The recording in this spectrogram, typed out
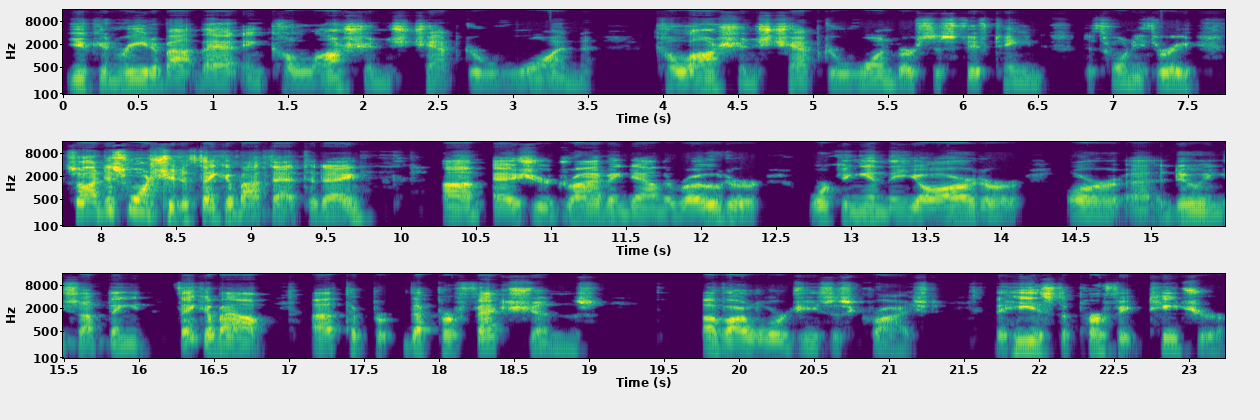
you can read about that in Colossians chapter 1. Colossians chapter 1, verses 15 to 23. So I just want you to think about that today um, as you're driving down the road or working in the yard or or uh, doing something. Think about uh, the, the perfections of our Lord Jesus Christ. That He is the perfect teacher.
